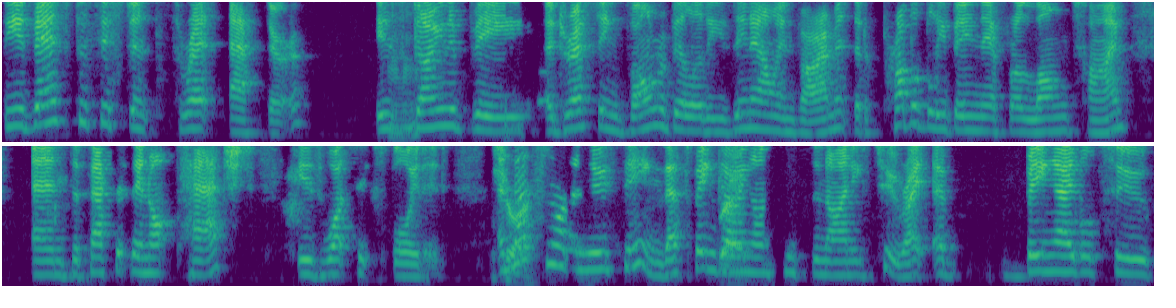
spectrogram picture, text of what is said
the Advanced Persistent Threat Actor is mm-hmm. going to be addressing vulnerabilities in our environment that have probably been there for a long time. And the fact that they're not patched is what's exploited. Sure. And that's not a new thing. That's been going right. on since the 90s, too, right? Uh, being able to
